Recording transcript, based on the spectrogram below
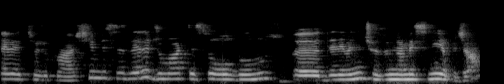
Evet çocuklar, şimdi sizlere cumartesi olduğunuz e, denemenin çözümlemesini yapacağım.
